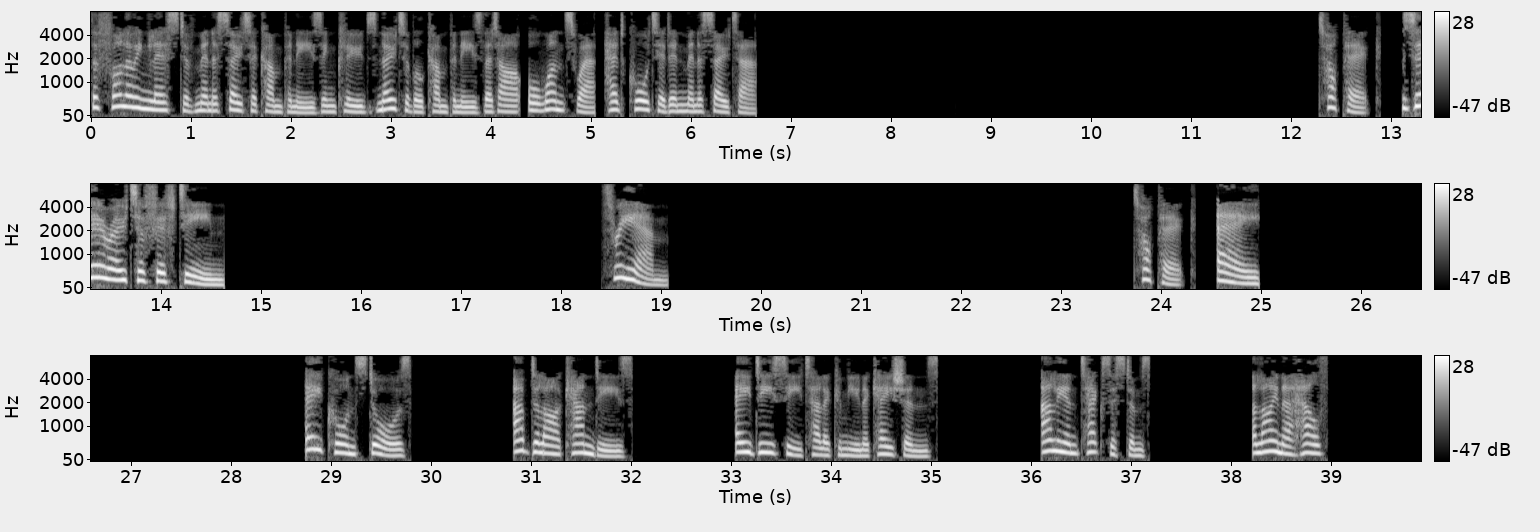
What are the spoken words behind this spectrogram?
The following list of Minnesota companies includes notable companies that are, or once were, headquartered in Minnesota. Topic. 0 to 15 3M Topic. A. Acorn Stores Abdallah Candies ADC Telecommunications Alliant Tech Systems Allina Health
